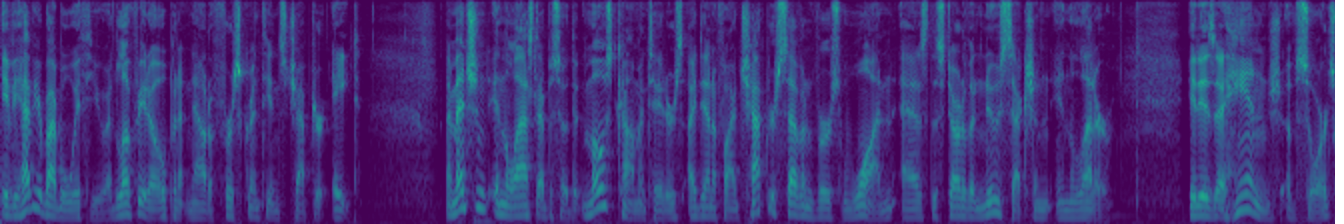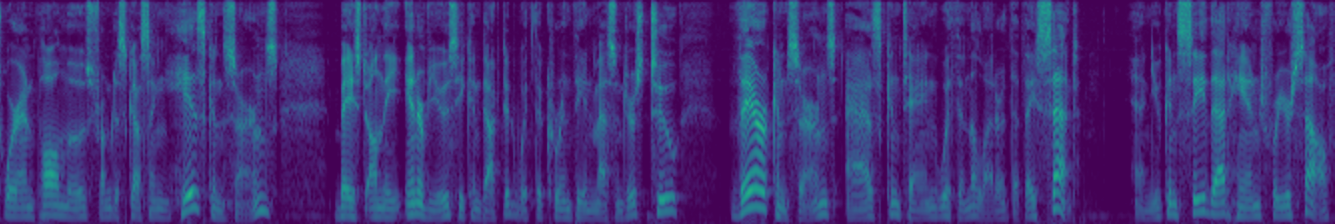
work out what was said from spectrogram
If you have your Bible with you, I'd love for you to open it now to 1 Corinthians chapter 8. I mentioned in the last episode that most commentators identify chapter 7, verse 1 as the start of a new section in the letter. It is a hinge of sorts wherein Paul moves from discussing his concerns, based on the interviews he conducted with the Corinthian messengers, to their concerns as contained within the letter that they sent. And you can see that hinge for yourself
